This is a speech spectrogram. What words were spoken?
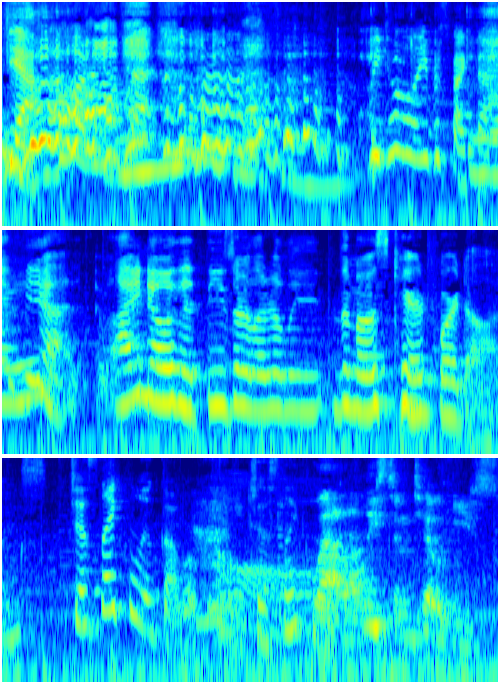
Yeah. we totally respect that. Yeah, I know that these are literally the most cared for dogs. Just like Luca will be. Just like Luca. Well, at least until he's.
